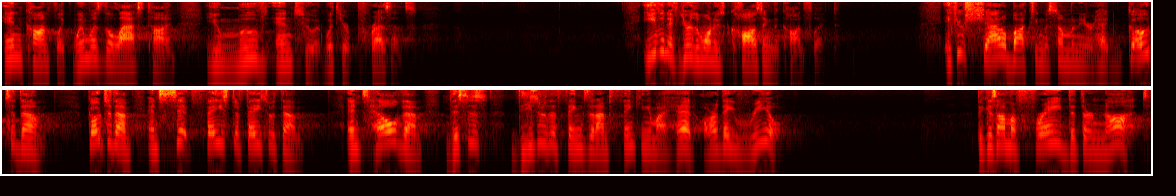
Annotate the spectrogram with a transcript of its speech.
in conflict, when was the last time you moved into it with your presence? Even if you're the one who's causing the conflict, if you're shadowboxing with someone in your head, go to them. Go to them and sit face to face with them and tell them, this is, these are the things that I'm thinking in my head. Are they real? Because I'm afraid that they're not.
